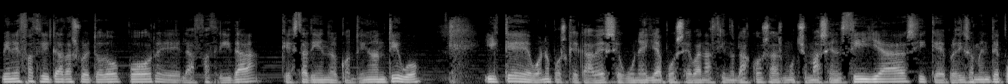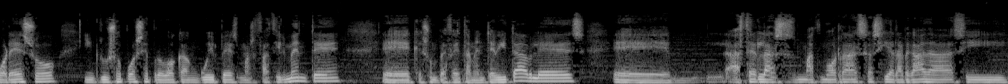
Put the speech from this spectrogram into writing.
viene facilitada sobre todo por eh, la facilidad que está teniendo el contenido antiguo y que bueno pues que cada vez según ella pues se van haciendo las cosas mucho más sencillas y que precisamente por eso incluso pues se provocan whips más fácilmente eh, que son perfectamente evitables eh, hacer las mazmorras así alargadas y,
